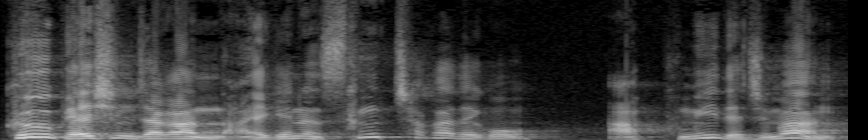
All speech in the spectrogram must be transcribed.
그 배신자가 나에게는 상처가 되고 아픔이 되지만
